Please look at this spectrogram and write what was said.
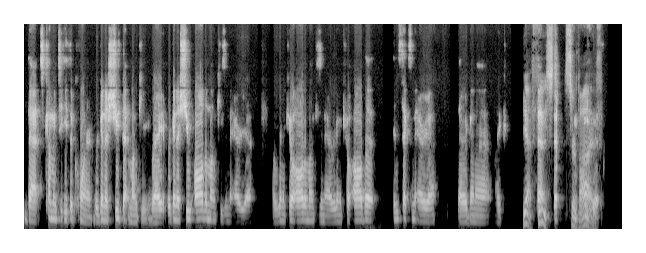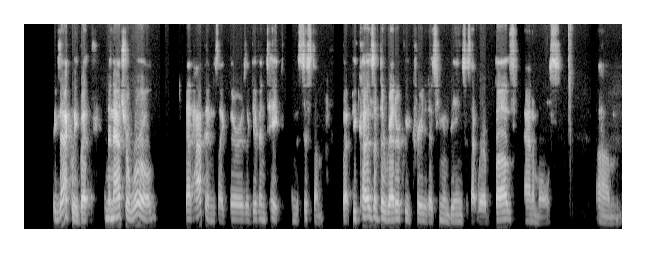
that's coming to eat the corn. We're going to shoot that monkey, right? We're going to shoot all the monkeys in the area. We're going to kill all the monkeys in the area. We're going to kill all the insects in the area that are going to like Yeah, feast, that feed survive. Exactly, but in the natural world, that happens. Like there is a give and take in the system. But because of the rhetoric we created as human beings, is that we're above animals. Um,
